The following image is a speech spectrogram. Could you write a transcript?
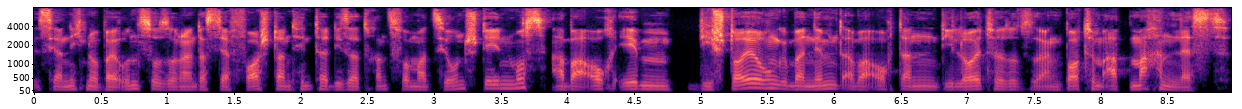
ist ja nicht nur bei uns so, sondern dass der Vorstand hinter dieser Transformation stehen muss, aber auch eben die Steuerung übernimmt, aber auch dann die Leute sozusagen bottom-up machen lässt,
